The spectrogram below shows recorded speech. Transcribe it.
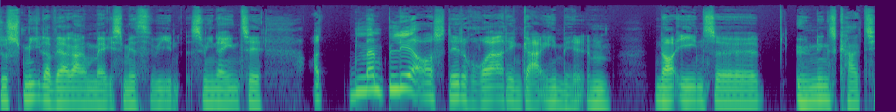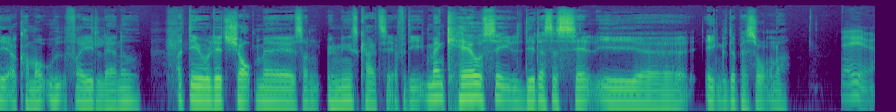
Du smiler hver gang Maggie Smith sviner en til. Og man bliver også lidt rørt en gang imellem, når ens øh, yndlingskarakter kommer ud fra et eller andet. Og det er jo lidt sjovt med sådan yndlingskarakter, fordi man kan jo se lidt af sig selv i øh, enkelte personer. Ja, ja.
